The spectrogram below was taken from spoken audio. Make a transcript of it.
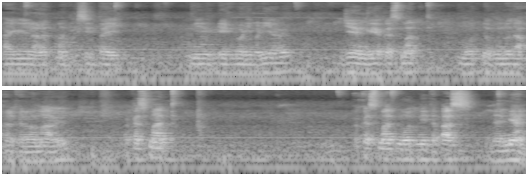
ખાઈ ગઈ લાલતમાં દીક્ષિતભાઈની ડેડ બોડી મળી આવે. જે અંગે અકસ્માત મોતનો ગુનો દાખલ કરવામાં આવેલ અકસ્માત અકસ્માત મોતની તપાસ દરમિયાન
